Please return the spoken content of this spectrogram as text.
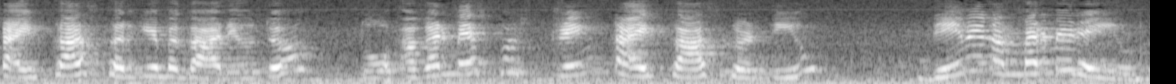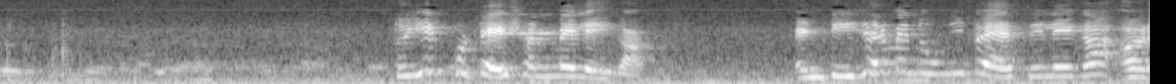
टाइप कास्ट करके बता रहे होते हो तो अगर मैं इसको स्ट्रिंग टाइप कास्ट करती हूँ दे में नंबर में रही हूँ तो ये कोटेशन में लेगा। इंटीजर में दूँगी तो ऐसे लेगा और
